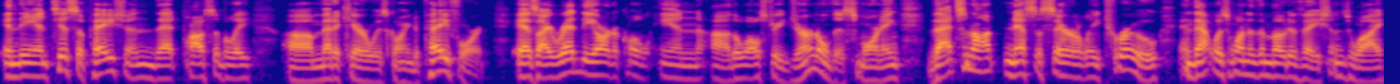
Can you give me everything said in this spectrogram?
in the anticipation that possibly uh, Medicare was going to pay for it. As I read the article in uh, the Wall Street Journal this morning, that's not necessarily true, and that was one of the motivations why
